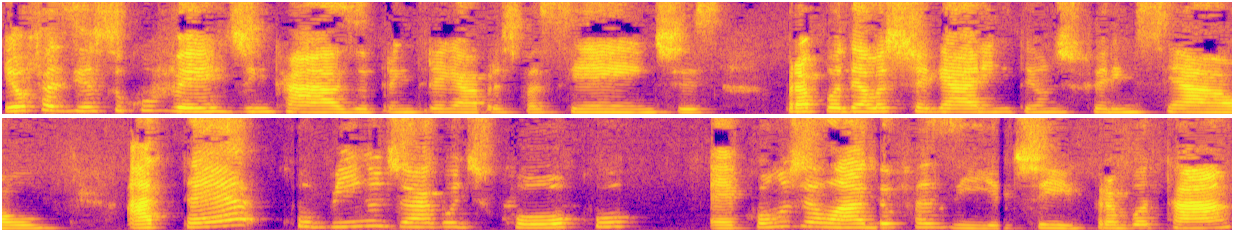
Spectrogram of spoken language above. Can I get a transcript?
eu fazia suco verde em casa para entregar para as pacientes, para poder elas chegarem e ter um diferencial. Até cubinho de água de coco é, congelado eu fazia, Ti, para botar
